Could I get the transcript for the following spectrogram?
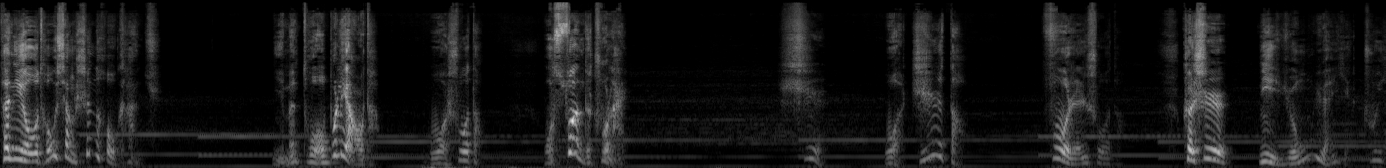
他扭头向身后看去。你们躲不了他，我说道：“我算得出来。”是，我知道，妇人说道。可是你永远也追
